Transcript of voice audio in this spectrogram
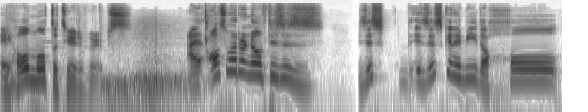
a whole multitude of groups. I also I don't know if this is is this is this going to be the whole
